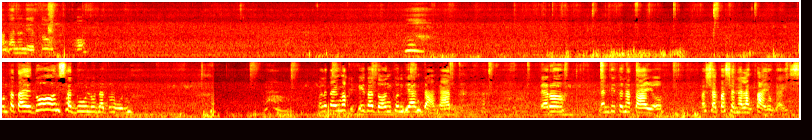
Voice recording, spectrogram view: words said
Ang ano nito. Oh. Punta tayo doon sa dulo na doon. Wala tayong makikita doon kundi ang dagat. Pero nandito na tayo. Pasyal-pasyal na lang tayo guys.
